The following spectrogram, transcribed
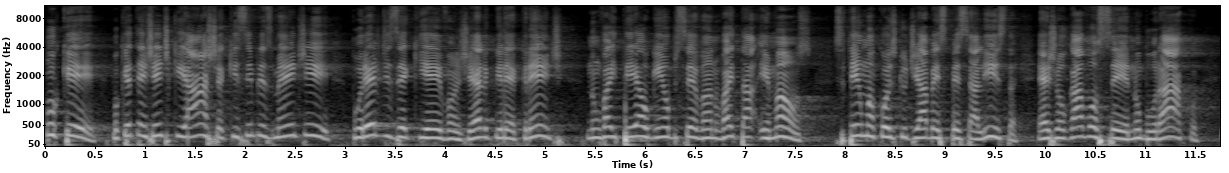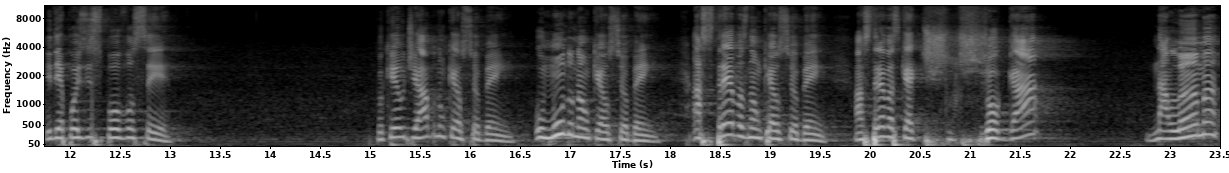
Por quê? Porque tem gente que acha que simplesmente por ele dizer que é evangélico, ele é crente, não vai ter alguém observando. Vai estar, tá, irmãos, se tem uma coisa que o diabo é especialista, é jogar você no buraco e depois expor você. Porque o diabo não quer o seu bem, o mundo não quer o seu bem, as trevas não querem o seu bem. As trevas querem jogar na lama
